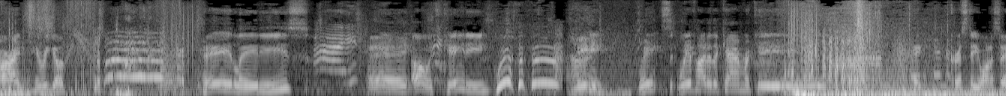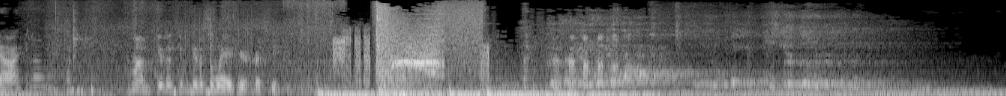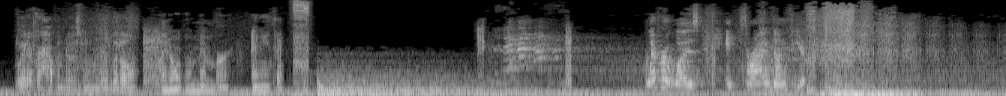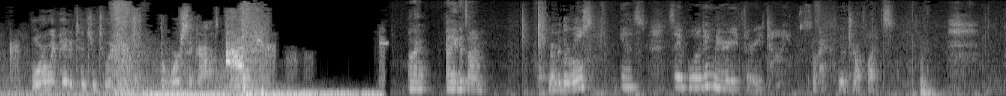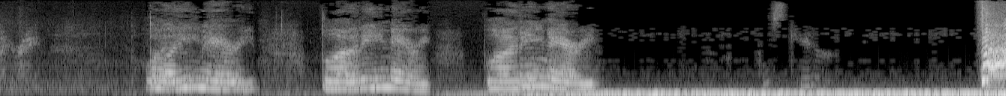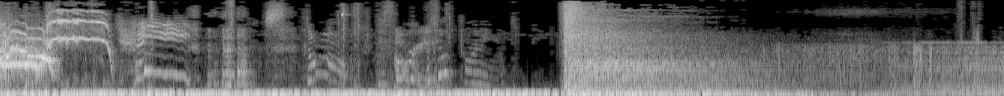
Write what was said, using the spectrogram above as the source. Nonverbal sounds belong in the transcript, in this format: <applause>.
All right, here we go. Hey, ladies. Hi. Hey. Oh, it's Katie. Woo-hoo-hoo. Katie, wait, wave hi to the camera, Katie. Hey, Kristi, you want to say hi? Come on, give it, give, give us a wave here, Kristi. <laughs> Whatever happened to us when we were little, I don't remember anything. Whatever it was, it thrived on fear. The more we paid attention to it, the worse it got. Okay, I think it's on. Remember the rules? Yes. Say Bloody Mary three times. Okay, I'm gonna turn off lights. Okay, ready? Bloody Mary. Bloody Mary. Bloody Mary. I'm scared. <laughs> Stop! I'm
